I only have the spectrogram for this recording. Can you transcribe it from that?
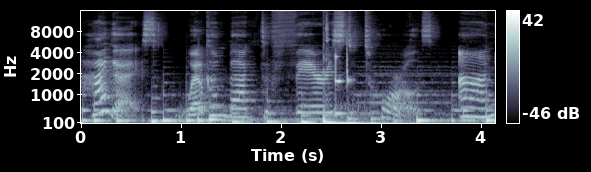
Hi guys, welcome back to Fairy's Tutorials and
